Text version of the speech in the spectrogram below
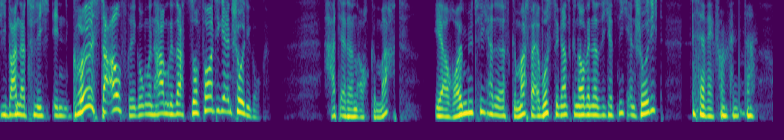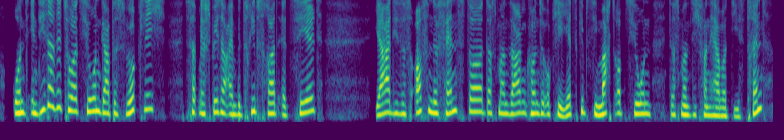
die waren natürlich in größter Aufregung und haben gesagt, sofortige Entschuldigung. Hat er dann auch gemacht? Eher reumütig hat er das gemacht, weil er wusste ganz genau, wenn er sich jetzt nicht entschuldigt, Ist er weg vom Fenster. Und in dieser Situation gab es wirklich, das hat mir später ein Betriebsrat erzählt, ja, dieses offene Fenster, dass man sagen konnte, okay, jetzt gibt es die Machtoption, dass man sich von Herbert Dies trennt.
